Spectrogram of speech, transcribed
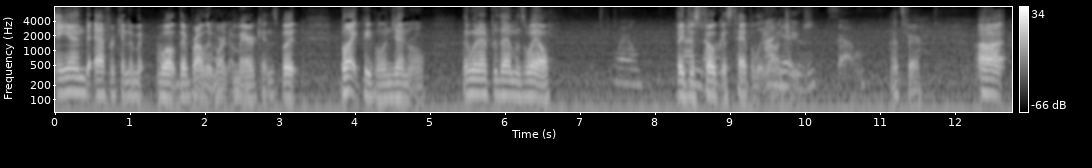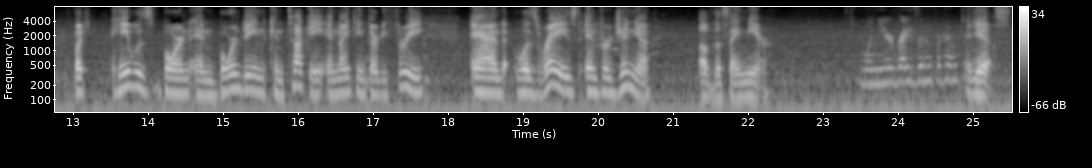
and African Amer- well, they probably weren't Americans, but black people in general. They went after them as well. Well, They I'm just not- focused heavily I on. Jews. So That's fair. Uh, but he was born in Bordine, Kentucky in 1933 and was raised in Virginia of the same year. one year raising for him too. Yes.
